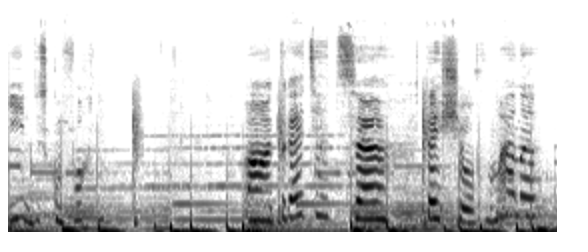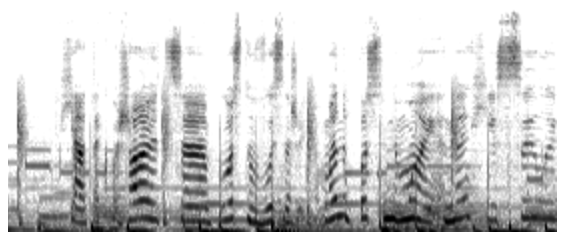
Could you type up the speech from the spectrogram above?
їй дискомфортно. А третє, це те, що в мене, я так вважаю, це просто виснаження. У мене просто немає енергії, сили.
